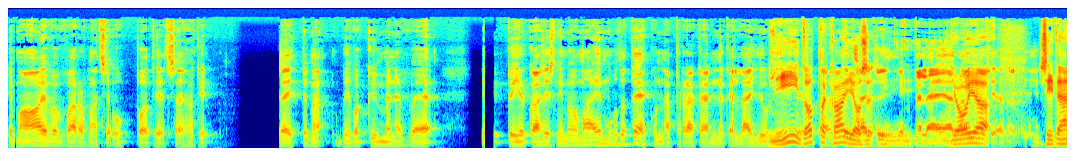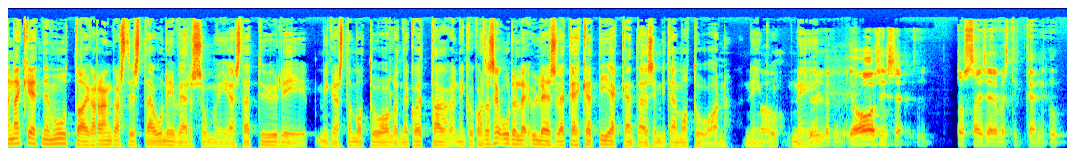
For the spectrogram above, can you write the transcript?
ja mä oon aivan varma, että se uppoo, tietysti johonkin 7-10 V tyyppi, joka siis nimenomaan ei muuta tee kuin näprää kännykällään just. Niin, totta kai. Jo, se, joo, ja niin. siitähän näkee, että ne muuttaa aika rankasti sitä universumia ja sitä tyyliä, mikä sitä motu on ollut. Ne koittaa niin kohta se uudelle yleisölle, ehkä ehkä tiedäkään täysin, mitä motu on. Niin kuin, no, niin. Kyllä, kyllä. Joo, siis tuossa ei selvästikään niin kuin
